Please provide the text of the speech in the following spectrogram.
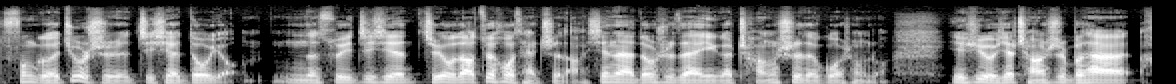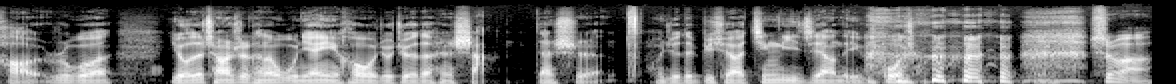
风格就是这些都有。那所以这些只有到最后才知道，现在都是在一个尝试的过程中。也许有些尝试不太好，如果有的尝试可能五年以后我就觉得很傻，但是我觉得必须要经历这样的一个过程。是吗？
